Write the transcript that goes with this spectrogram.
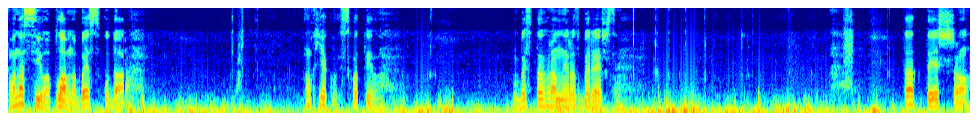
вона сіла плавно, без удара. Ох, як схватило. Без 100 грам не розберешся. Та ти що?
